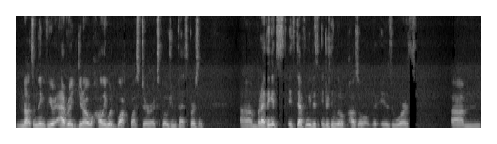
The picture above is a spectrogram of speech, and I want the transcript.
not something for your average you know Hollywood blockbuster explosion fest person, um, but I think it's it's definitely this interesting little puzzle that is worth um,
